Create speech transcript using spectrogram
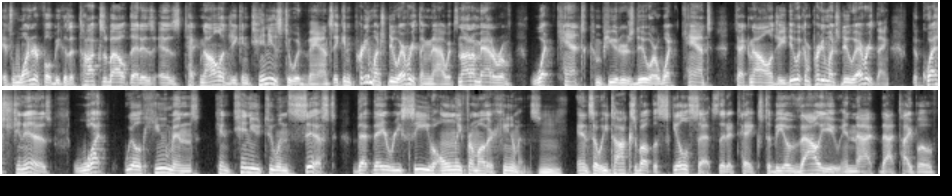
it's wonderful because it talks about that as, as technology continues to advance, it can pretty much do everything now. It's not a matter of what can't computers do or what can't technology do. It can pretty much do everything. The question is, what will humans continue to insist that they receive only from other humans. Mm. And so he talks about the skill sets that it takes to be of value in that that type of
